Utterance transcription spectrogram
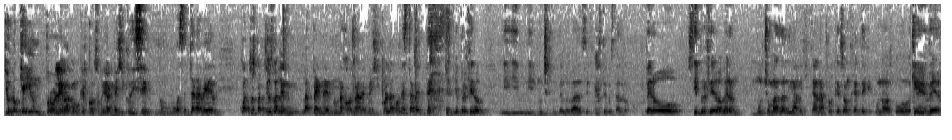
Yo creo que hay un problema como que el consumidor en México dice, no me voy a sentar a ver. ¿Cuántos partidos valen la pena en una jornada en México? La, honestamente. Yo prefiero, y, y, y, mucha gente me va a decir que este güey está loco, pero sí prefiero ver mucho más la Liga Mexicana porque son gente que conozco, que ver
